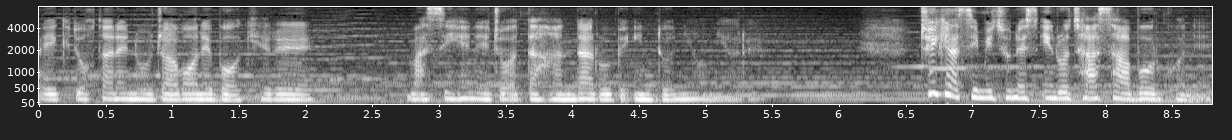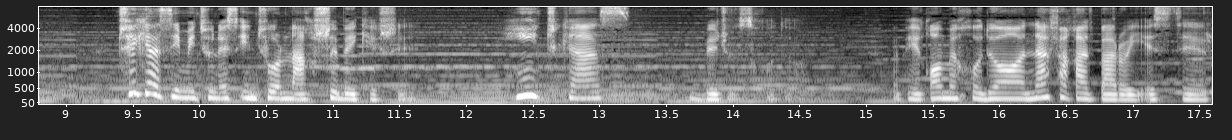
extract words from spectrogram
و یک دختر نوجوان باکره مسیح نجات دهنده رو به این دنیا میاره. چه کسی می‌تونست این رو تصور کنه؟ چه کسی می‌تونست اینطور نقشه بکشه؟ هیچ کس به جز خدا. و پیغام خدا نه فقط برای استر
